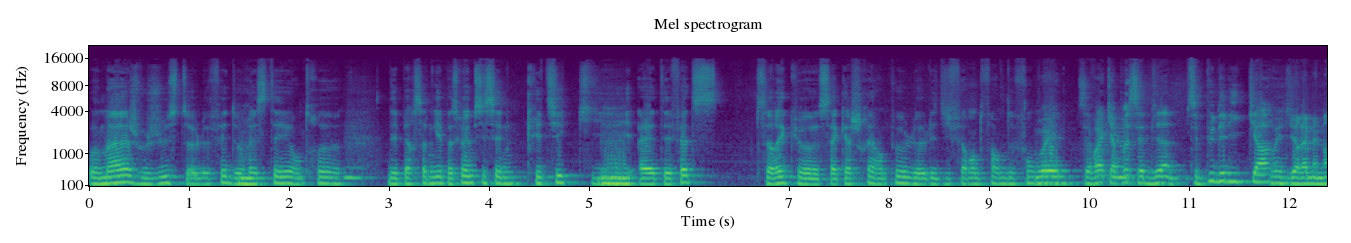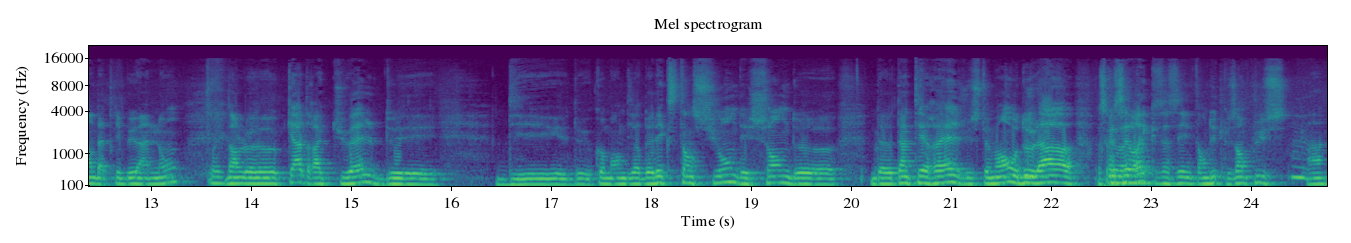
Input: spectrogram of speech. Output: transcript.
hommage ou juste le fait de rester entre des personnes gays. Parce que même si c'est une critique qui a été faite, c'est vrai que ça cacherait un peu le- les différentes formes de fond. Oui, c'est vrai qu'après c'est bien, c'est plus délicat, Oui. je dirais maintenant d'attribuer un nom Oui. dans le cadre actuel des, des de comment dire de l'extension des champs de de- d'intérêt justement au-delà parce que c'est vrai que ça s'est étendu de plus en plus. Mm. Hein,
